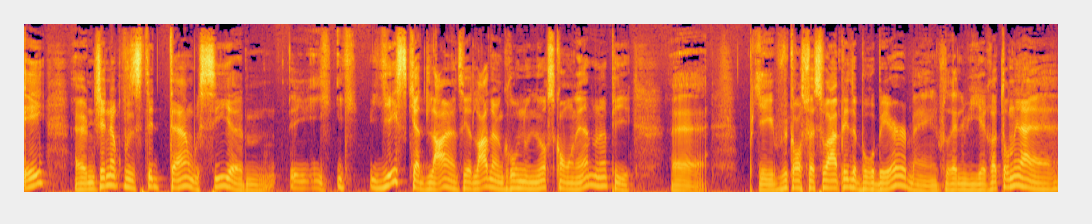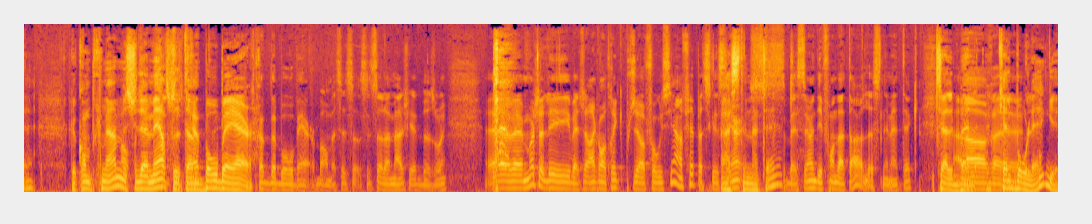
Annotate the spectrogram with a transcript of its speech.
et euh, une générosité de temps aussi. euh, il, il- il est ce qu'il a de l'air. Il a de l'air d'un gros nounours qu'on aime. Là, puis, euh, puis vu qu'on se fait souvent appeler de beau bear, ben, je voudrais lui retourner la- le compliment. Monsieur de Mers, tu vous êtes un beau bear. De beau bear. Bon, ben c'est ça, c'est ça l'hommage qu'il y a besoin. Euh, moi, je l'ai, ben, rencontré plusieurs fois aussi, en fait, parce que c'est un, ben, un des fondateurs de la Cinémathèque. Quel, bel- Alors, quel euh, beau leg.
